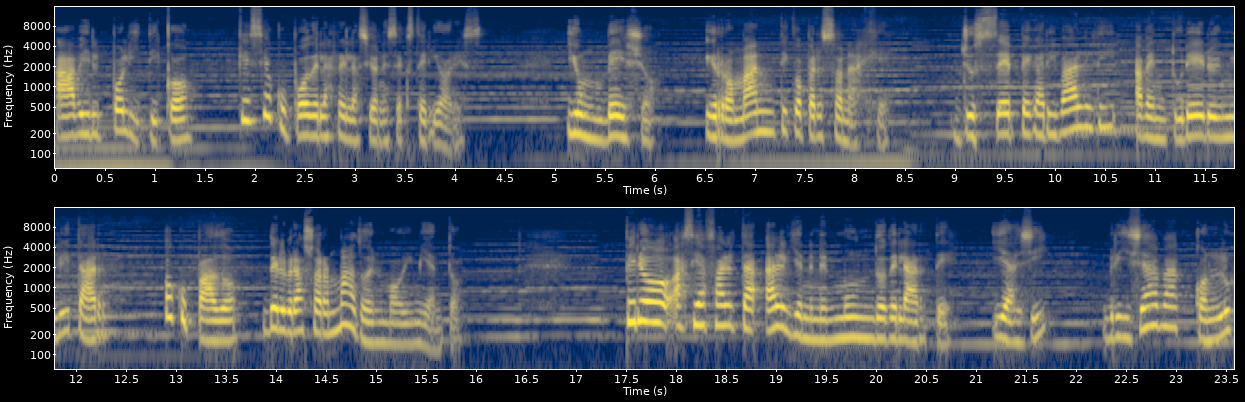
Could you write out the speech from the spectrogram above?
hábil político que se ocupó de las relaciones exteriores. Y un bello y romántico personaje, Giuseppe Garibaldi, aventurero y militar, ocupado del brazo armado del movimiento. Pero hacía falta alguien en el mundo del arte, y allí brillaba con luz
